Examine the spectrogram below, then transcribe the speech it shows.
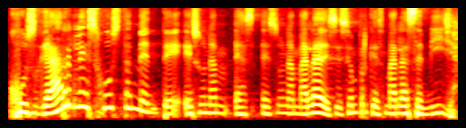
juzgarles justamente es una, es- es una mala decisión porque es mala semilla.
